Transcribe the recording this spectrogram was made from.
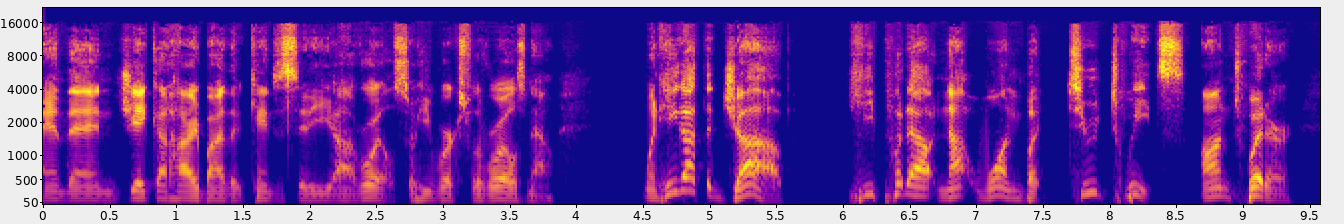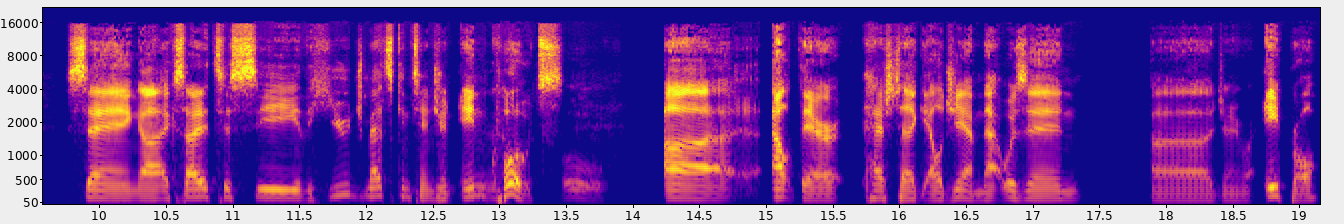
and then Jake got hired by the Kansas City uh, Royals, so he works for the Royals now. When he got the job, he put out not one but two tweets on Twitter saying uh, excited to see the huge Mets contingent in Mhm. quotes uh, out there. Hashtag LGM. That was in uh, January, April.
